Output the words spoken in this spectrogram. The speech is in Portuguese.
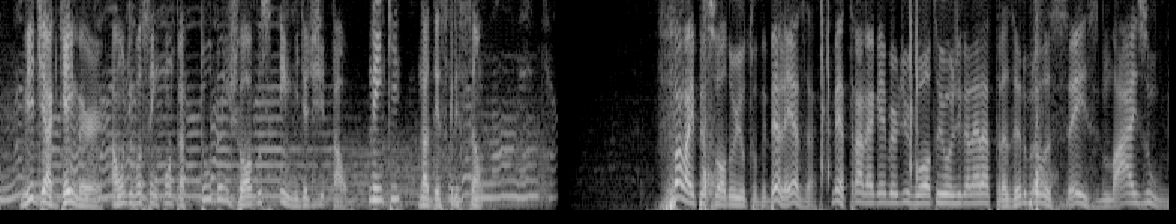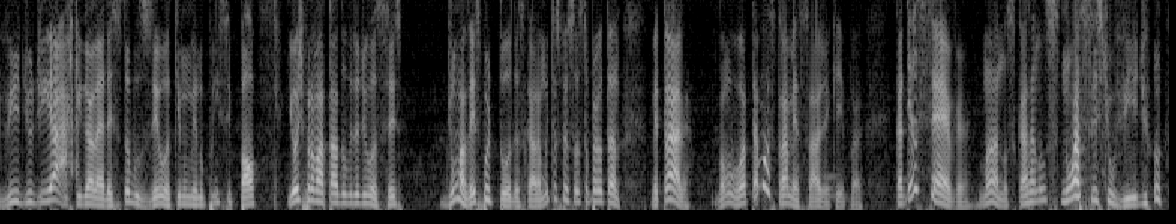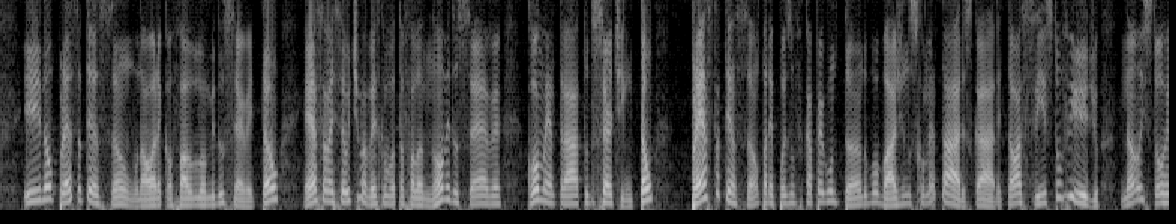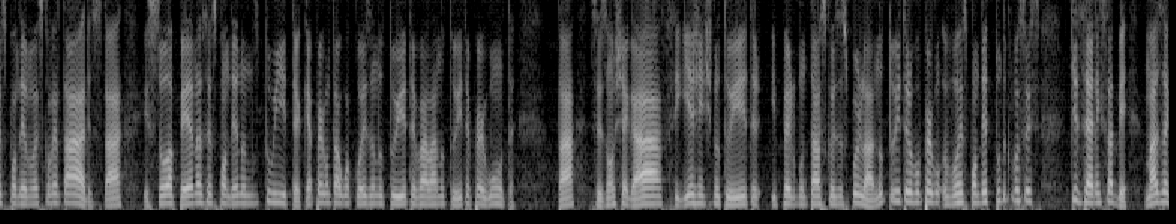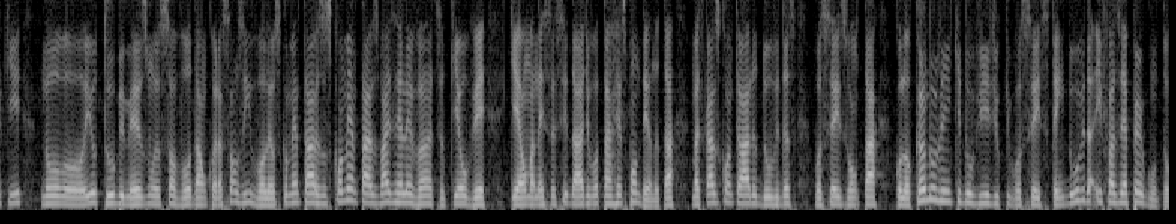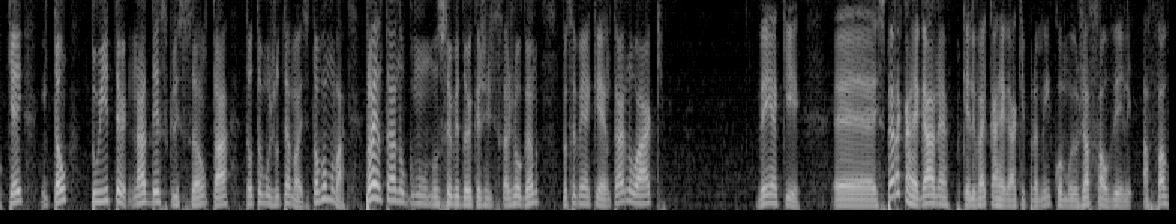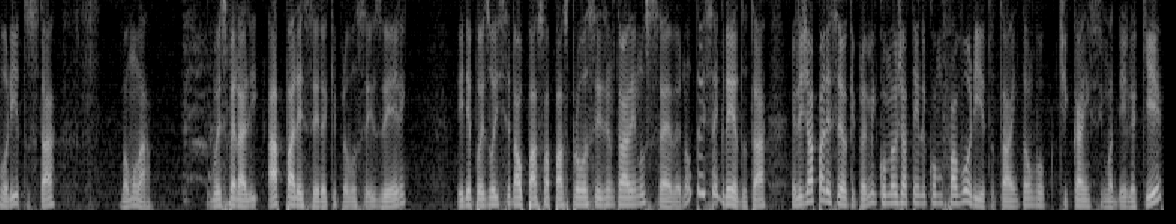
Mídia Gamer, onde você encontra tudo em jogos em mídia digital. Link na descrição. Fala aí pessoal do YouTube, beleza? Metralha Gamer de volta e hoje galera, trazendo pra vocês mais um vídeo de Ark galera Estamos eu aqui no menu principal e hoje pra matar a dúvida de vocês de uma vez por todas, cara Muitas pessoas estão perguntando, Metralha, vamos, vou até mostrar a mensagem aqui, cara Cadê o server? Mano, os caras não, não assistem o vídeo e não prestam atenção na hora que eu falo o nome do server. Então, essa vai ser a última vez que eu vou estar tá falando o nome do server, como entrar, tudo certinho. Então, presta atenção para depois não ficar perguntando bobagem nos comentários, cara. Então assista o vídeo. Não estou respondendo mais comentários, tá? Estou apenas respondendo no Twitter. Quer perguntar alguma coisa no Twitter, vai lá no Twitter e pergunta tá? Vocês vão chegar, seguir a gente no Twitter e perguntar as coisas por lá. No Twitter eu vou, eu vou responder tudo que vocês quiserem saber. Mas aqui no YouTube mesmo eu só vou dar um coraçãozinho, vou ler os comentários, os comentários mais relevantes, o que eu ver que é uma necessidade, eu vou estar tá respondendo, tá? Mas caso contrário, dúvidas, vocês vão estar tá colocando o link do vídeo que vocês têm dúvida e fazer a pergunta, ok? Então, Twitter na descrição, tá? Então tamo junto, é nóis. Então vamos lá. Para entrar no, no, no, servidor que a gente está jogando, você vem aqui, entrar no Ark, vem aqui, é, espera carregar, né? Porque ele vai carregar aqui para mim, como eu já salvei ele a favoritos, tá? Vamos lá. Vou esperar ali aparecer aqui para vocês verem. E depois vou ensinar o passo a passo para vocês entrarem no server. Não tem segredo, tá? Ele já apareceu aqui para mim, como eu já tenho ele como favorito, tá? Então vou ticar em cima dele aqui.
